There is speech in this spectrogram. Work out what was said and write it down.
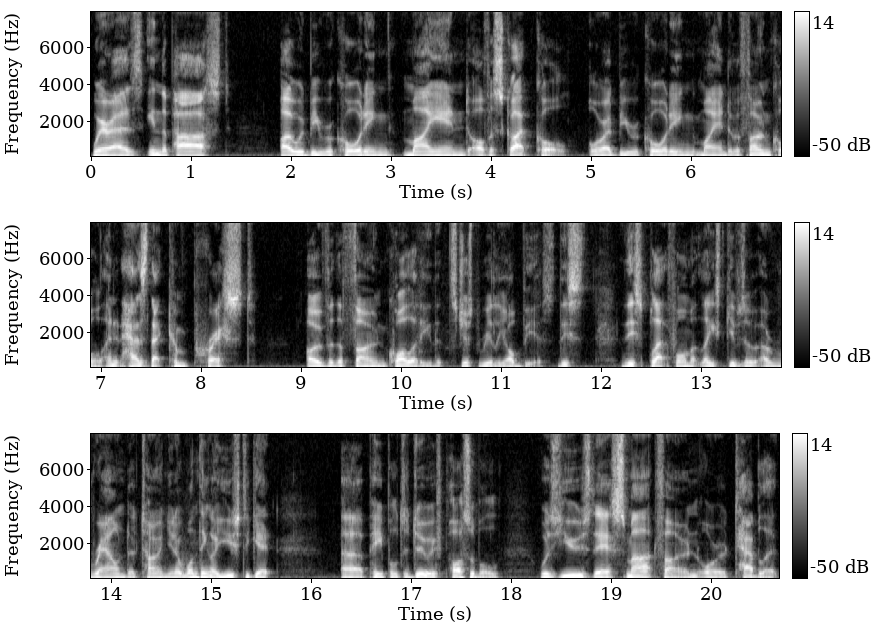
Whereas in the past, I would be recording my end of a Skype call or I'd be recording my end of a phone call, and it has that compressed over the phone quality that's just really obvious. This this platform at least gives a, a rounder tone. You know, one thing I used to get uh, people to do, if possible, was use their smartphone or a tablet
